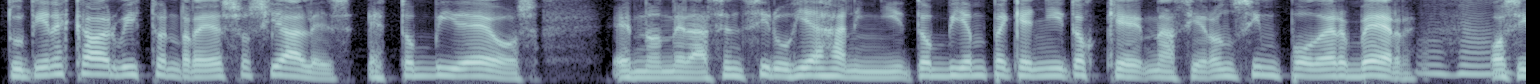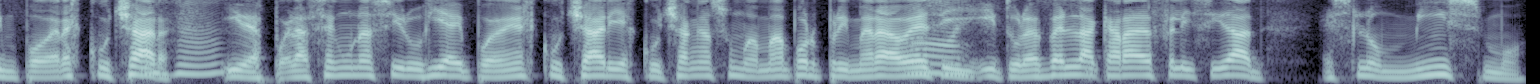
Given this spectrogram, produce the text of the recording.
Tú tienes que haber visto en redes sociales estos videos en donde le hacen cirugías a niñitos bien pequeñitos que nacieron sin poder ver o sin poder escuchar y después le hacen una cirugía y pueden escuchar y escuchan a su mamá por primera vez y, tú les ves la cara de felicidad. Es lo mismo.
